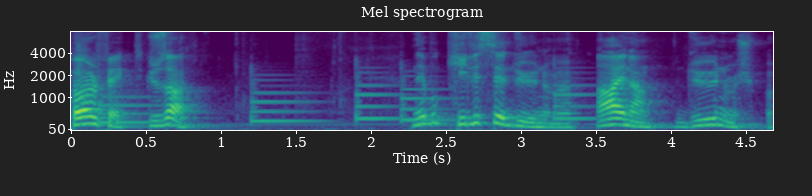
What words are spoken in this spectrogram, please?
Perfect. Güzel. Ne bu kilise düğünü mü? Aynen. Düğünmüş bu.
